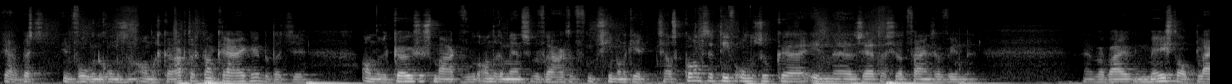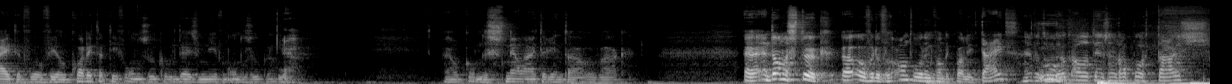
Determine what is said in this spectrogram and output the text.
ja, best in volgende rondes een ander karakter kan krijgen. Doordat je andere keuzes maakt, bijvoorbeeld andere mensen bevraagt, of misschien wel een keer zelfs kwantitatief onderzoek uh, inzet als je dat fijn zou vinden. waarbij we meestal pleiten voor veel kwalitatief onderzoek op deze manier van onderzoeken. Ja. Ook om de snelheid erin te houden vaak. Uh, en dan een stuk uh, over de verantwoording van de kwaliteit. Hè, dat hoort ook altijd in zo'n rapport thuis.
